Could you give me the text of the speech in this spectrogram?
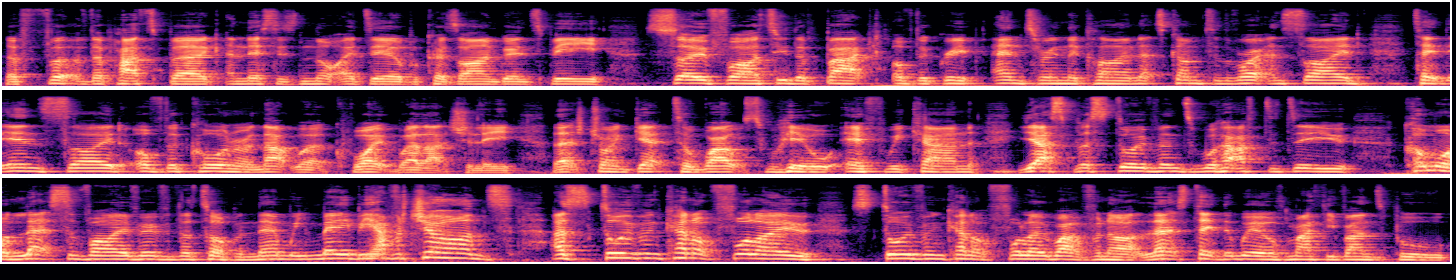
the foot of the Paterberg. And this is not ideal because I'm going to be so far to the back of the group entering the climb. Let's come to the right hand side, take the inside of the corner. And that worked quite well, actually. Let's try and get to Wout's wheel if we can. Jasper Stuyvens will have to do. Come on, let's survive over the top and then we maybe have a chance. As Stuyven cannot follow. Stuyven cannot follow Wout van Aert. Let's take the wheel of Matthew Van Der Poel.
